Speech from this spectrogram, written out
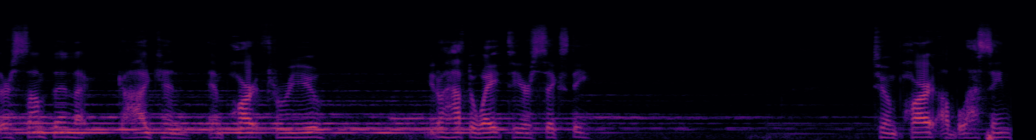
There's something that God can impart through you. You don't have to wait till you're 60 to impart a blessing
